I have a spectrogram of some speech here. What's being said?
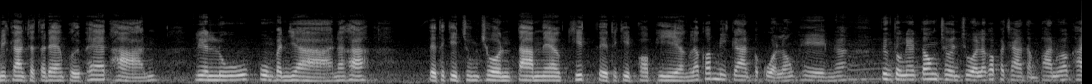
มีการจัดแสดงเผยแพร่ฐาน เรียนรู้ภูมิปัญญานะคะเศรษฐกิจชุมชน ตามแนวคิดเศรษฐกิจพอเพียง แล้วก็มีการประกวดร้องเพลงนะอืมซึ่งตรงนี้ต้องเชิญชวนแล้วก็ประชาสัมพันธ์ว่าใคร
